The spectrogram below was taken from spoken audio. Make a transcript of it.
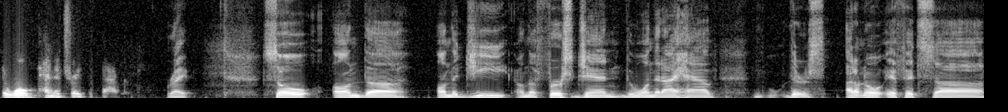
it won't penetrate the fabric. Right. So on the on the G on the first gen, the one that I have, there's I don't know if it's uh,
